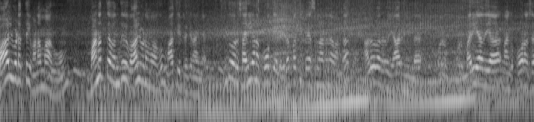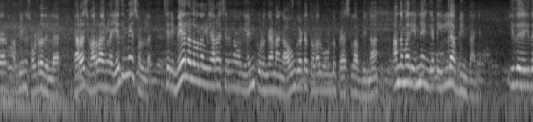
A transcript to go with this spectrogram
வாழ்விடத்தை வனமாகவும் வனத்தை வந்து வாழ்விடமாகவும் மாற்றிட்டு இருக்கிறாங்க இது ஒரு சரியான போக்கே இல்லை. இதை பற்றி பேசலான்னு தான் வந்தால் அலுவலர்கள் யாரும் இல்லை. ஒரு ஒரு மரியாதையாக நாங்கள் போகிறோம் சார் அப்படின்னு சொல்கிறது இல்லை யாராச்சும் வர்றாங்களா? எதுவுமே சொல்ல. சரி மேல் அலுவலர்கள் யாராச்சும் இருங்க அவங்க எண் கொடுங்க நாங்கள் அவங்ககிட்ட தொடர்பு கொண்டு பேசலாம் அப்படின்னா அந்த மாதிரி என்ன எங்ககிட்ட இல்லை அப்படின்ட்டாங்க. இது இது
